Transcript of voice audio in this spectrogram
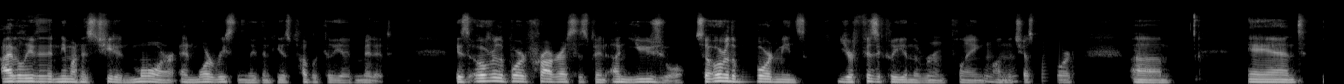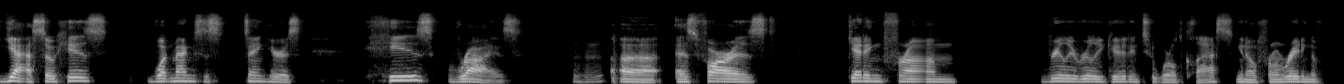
I believe that Niemann has cheated more and more recently than he has publicly admitted. His over the board progress has been unusual. So, over the board means you're physically in the room playing on the Mhm. chessboard. Um, and yeah, so his what Magnus is saying here is his rise Mhm. uh, as far as getting from really really good into world class you know from a rating of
